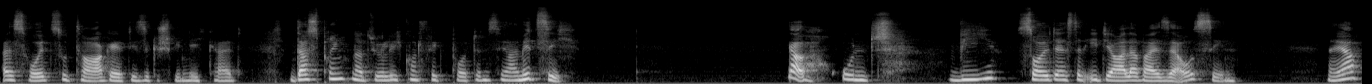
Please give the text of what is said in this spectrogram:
als heutzutage, diese Geschwindigkeit. Das bringt natürlich Konfliktpotenzial mit sich. Ja, und wie sollte es denn idealerweise aussehen? Naja,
